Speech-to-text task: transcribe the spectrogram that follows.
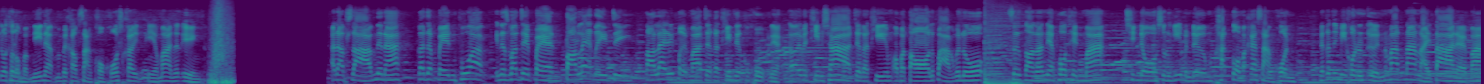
โดนถล่มแบบนี้เนี่ยมันเป็นคำสั่งของโค้ชคาริเยาม่านั่นเอง อันดับ 3 เนี่ยนะ ก็จะเป็นพวกอิน s ส a ั j เจแปนตอนแรกเลยจริงๆ ตอนแรกที่เปิดมาเจอกับทีมเทโคคุเนี่ยก็เป็นทีมชาติเจอกับทีมอบตหรือเปล่าก็ไม่รู้ ซึ่งตอนนั้นเนี่ยพวกเทนมะ ชินโดซุรุงิเหมือนเดิม คัดตัวมาแค่ 3 คน แล้วก็จะมีคนอื่นๆ มากหน้าหลายตาเนี่ยมา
